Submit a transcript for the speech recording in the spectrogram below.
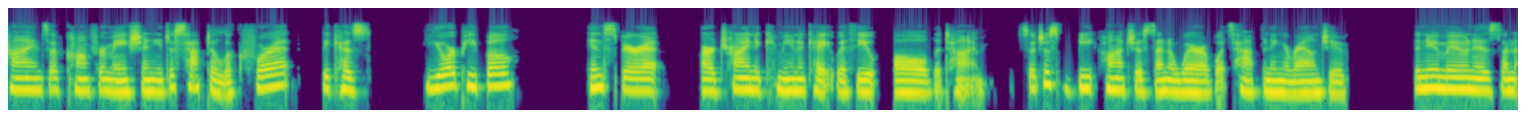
kinds of confirmation. You just have to look for it because your people in spirit are trying to communicate with you all the time. So just be conscious and aware of what's happening around you. The new moon is an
